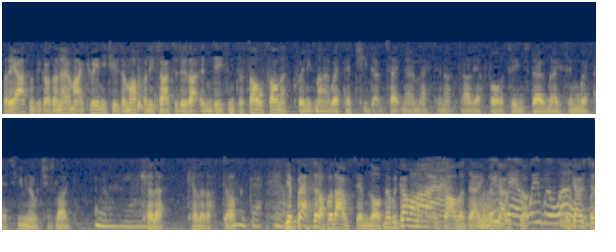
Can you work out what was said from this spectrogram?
But he hasn't because I know my Queenie chews him off when he tried to do that indecent assault on her. Queenie's my whippet. She don't take no messing, I tell you. 14 stone racing whippet. You know what she's like. Oh, yeah. Kill her. Kill her, that dog. Oh. You're better off without him, love. No, we go on a I nice holiday. We go will, to, we will, We'll go we? to the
